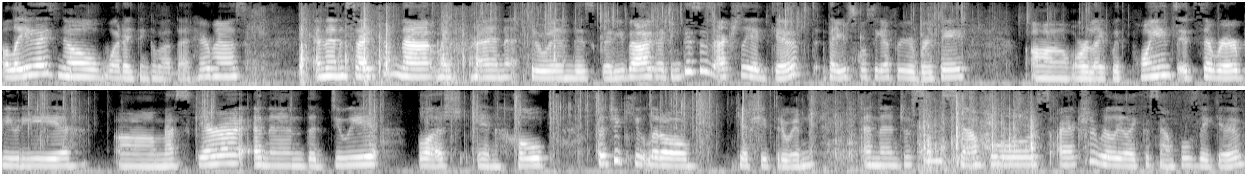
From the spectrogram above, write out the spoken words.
I'll let you guys know what I think about that hair mask. And then aside from that, my friend threw in this goodie bag. I think this is actually a gift that you're supposed to get for your birthday um, or like with points. It's the Rare Beauty um, mascara and then the Dewy blush in Hope. Such a cute little gift she threw in. And then just some samples. I actually really like the samples they give.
